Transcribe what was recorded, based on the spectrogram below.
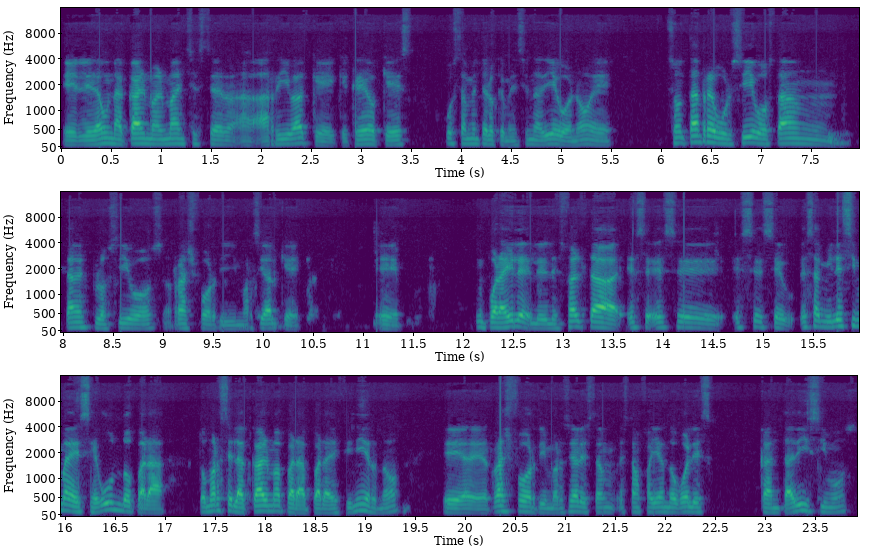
le da una calma al Manchester arriba que, creo que es justamente lo que menciona Diego, ¿no? son tan revulsivos, tan, tan explosivos Rashford y Marcial que, eh, por ahí les falta esa milésima de segundo para tomarse la calma para, definir, ¿no? Eh, Rashford y Marcial están, fallando goles cantadísimos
